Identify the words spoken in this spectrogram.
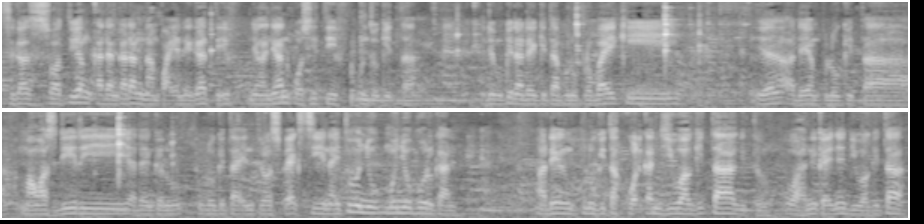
segala sesuatu yang kadang-kadang nampaknya negatif jangan-jangan positif untuk kita. Jadi mungkin ada yang kita perlu perbaiki ya ada yang perlu kita mawas diri ada yang perlu, kita introspeksi. Nah itu menyu- menyuburkan. Ada yang perlu kita kuatkan jiwa kita gitu. Wah ini kayaknya jiwa kita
